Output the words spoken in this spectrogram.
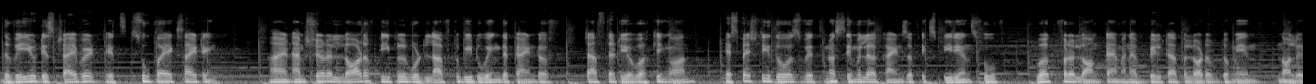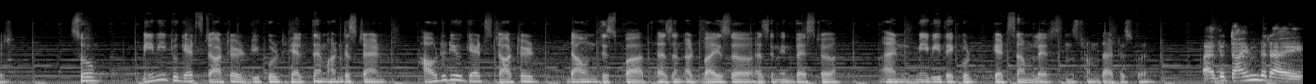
the way you describe it, it's super exciting. And I'm sure a lot of people would love to be doing the kind of stuff that you're working on, especially those with you know similar kinds of experience who've worked for a long time and have built up a lot of domain knowledge. So maybe to get started, you could help them understand how did you get started down this path as an advisor, as an investor, and maybe they could get some lessons from that as well. At the time that I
